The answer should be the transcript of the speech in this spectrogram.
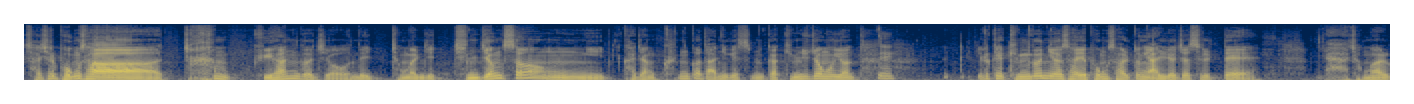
사실 봉사 참 귀한 거죠. 근데 정말 이제 진정성이 가장 큰 것 아니겠습니까? 김유정 의원 네. 이렇게 김건희 여사의 봉사 활동이 알려졌을 때, 야 정말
